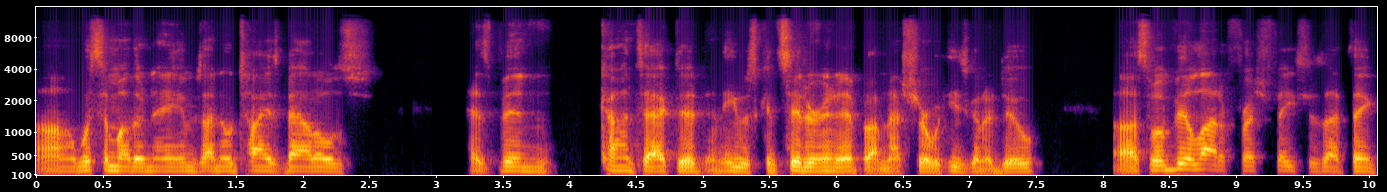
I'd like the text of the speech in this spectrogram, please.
uh, with some other names. I know Tyus Battles has been contacted and he was considering it, but I'm not sure what he's going to do. Uh, so it'll be a lot of fresh faces, I think,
